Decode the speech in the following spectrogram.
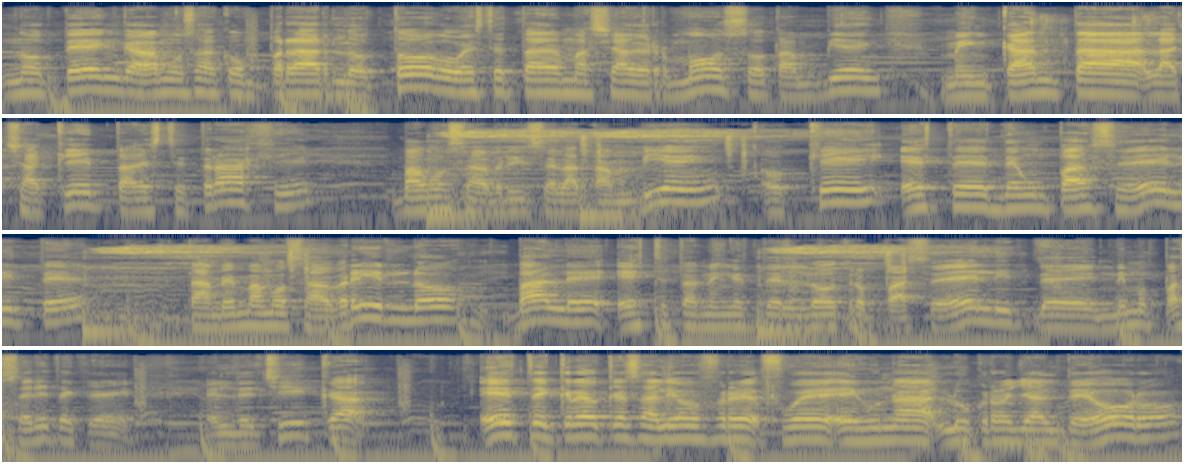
no tenga, vamos a comprarlo todo. Este está demasiado hermoso también. Me encanta la chaqueta de este traje. Vamos a abrírsela también. Ok, este es de un pase élite. También vamos a abrirlo, ¿vale? Este también es del otro pase élite, del mismo pase élite que el de chica. Este creo que salió fue en una Look Royal de oro,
